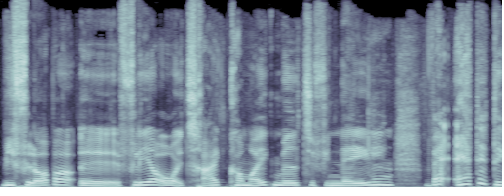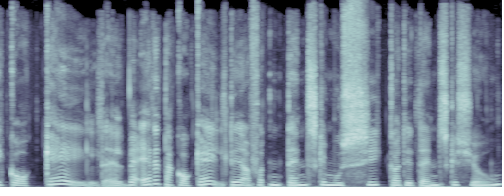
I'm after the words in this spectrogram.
vi flopper øh, flere år i træk, kommer ikke med til finalen. Hvad er det, det går galt? Hvad er det, der går galt der for den danske musik og det danske show?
